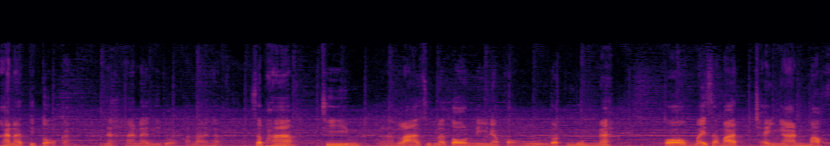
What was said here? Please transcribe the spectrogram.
ห้านัดติดต่อกันนะห้านัดติดต่อกันแล้วนะครับสภาพทีมล่าสุดณตอนนี้นะของดอทมุนนะ ก็ไม่สามารถใช้งานมาโค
